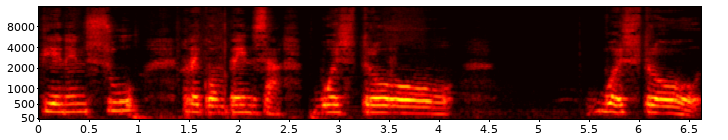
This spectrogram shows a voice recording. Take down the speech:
tienen su recompensa, vuestro, vuestro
